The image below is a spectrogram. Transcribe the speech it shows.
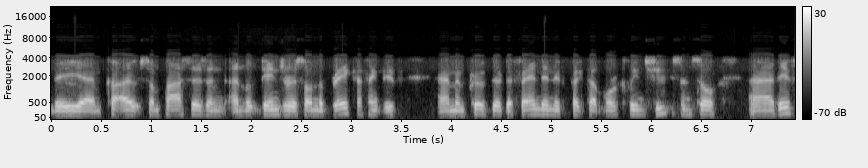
they um, cut out some passes and, and looked dangerous on the break. I think they've um, improved their defending. They've picked up more clean sheets, and so uh, they've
